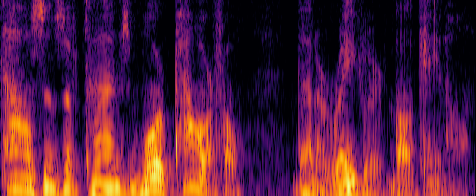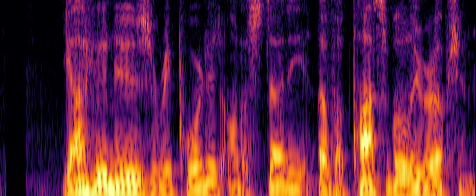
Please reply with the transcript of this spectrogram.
thousands of times more powerful than a regular volcano. Yahoo News reported on a study of a possible eruption.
